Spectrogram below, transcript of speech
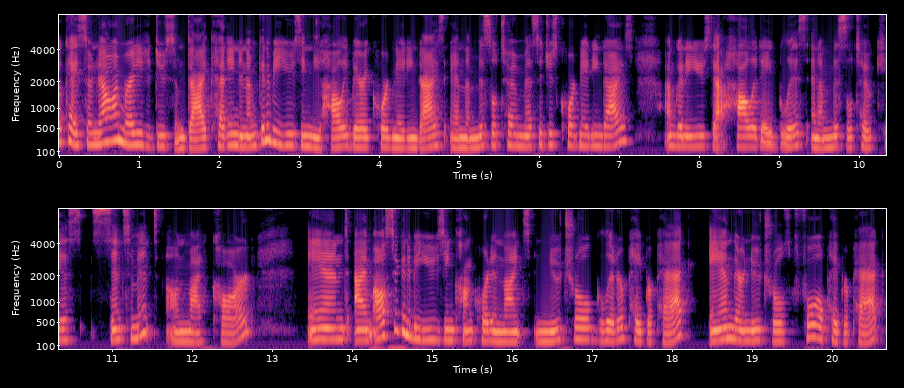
Okay, so now I'm ready to do some die cutting and I'm going to be using the Holly Berry coordinating dies and the Mistletoe Messages coordinating dies. I'm going to use that Holiday Bliss and a Mistletoe Kiss sentiment on my card. And I'm also going to be using Concord and Ninth's neutral glitter paper pack and their neutrals foil paper pack.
